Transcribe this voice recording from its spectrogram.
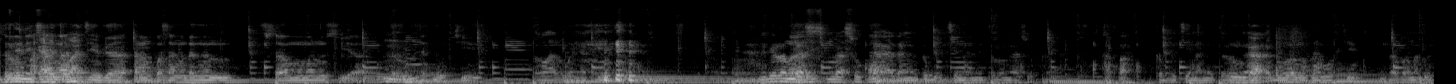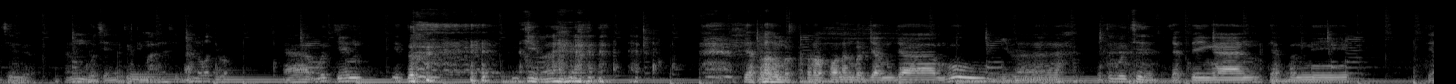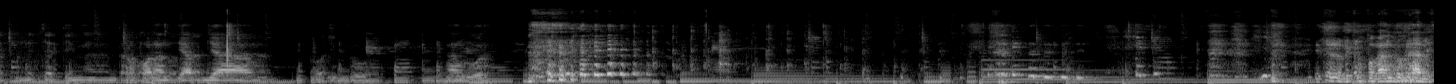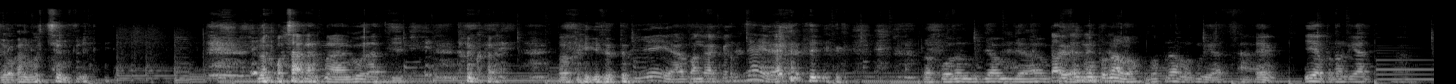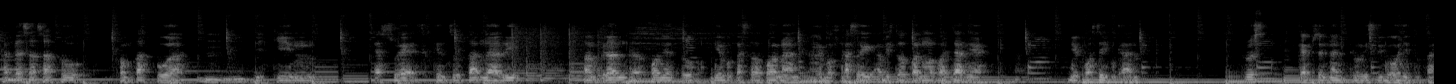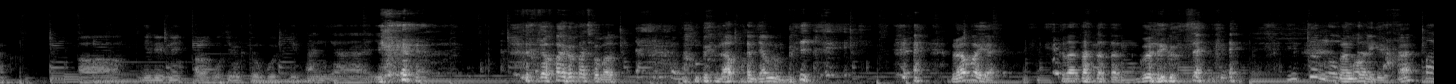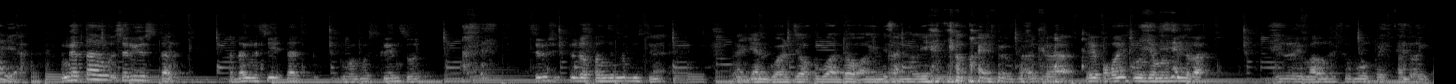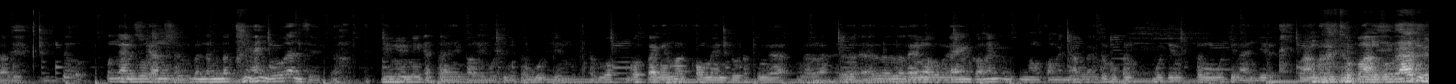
Jadi nikah itu wajib. juga karena pasangan dengan sama manusia Hmm. terlalu banyak bucin terlalu banyak bucin. jadi lo nggak nggak suka dengan kebucinan itu lo nggak suka? Apa? Kebucinan itu lo enggak gua nggak pernah bucin. Nggak pernah bucin? Emang bucin itu gimana sih? Menurut lo? Ya bucin itu. Gimana? Tiap malam berteleponan berjam-jam. Uh gila. Itu bucin? Chattingan tiap menit. Tiap menit chattingan teleponan tiap jam. terus? Itu nganggur itu lebih ke pengangguran sih bukan bucin sih. Udah pasangan pengangguran sih. Kalau kayak gitu tuh. Iya ya apa nggak kerja ya? Teleponan berjam-jam. Eh, gue pernah loh gue pernah loh lihat Ah. eh iya pernah lihat. Ada salah satu kontak gua Hmm. bikin SW screenshotan dari tampilan teleponnya tuh. Dia bekas teleponan. Dia bekas lagi abis telepon sama pacarnya dia posting kan. Terus captionnya ditulis di bawahnya tuh kan. "Eh, jadi nih kalau bucin ketemu bucin anjay. Coba coba coba. Hampir 8 jam lebih. Eh, berapa ya? Tetan, gue dari gue itu ngomongin gitu, apa ya? Enggak tahu serius tar. Ada nggak sih tar? Gua screenshot. Serius itu udah panjang lebih cuy. Lagian gua jo gua doang yang bisa ngelihat ngapain lu buka eh pokoknya 10 jam lebih lah. Ini dari malam sampai subuh sampai pagi lagi kali. itu pengangguran bener-bener pengangguran sih itu Ini nih katanya kalau bucin atau bucin. Kata gua, gua pengen mah komen tuh tapi enggak enggak lah. lu, lu, pengen komen. pengen komen mau komen apa Itu bukan bucin ketemu bucin anjir. Pengangguran itu pengangguran.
